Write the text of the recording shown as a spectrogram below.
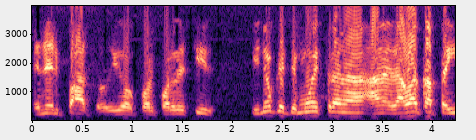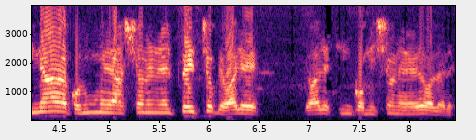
en, el pato, digo, por, por decir, sino que te muestran a, la vaca peinada con un medallón en el pecho que vale que vale 5 millones de dólares.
